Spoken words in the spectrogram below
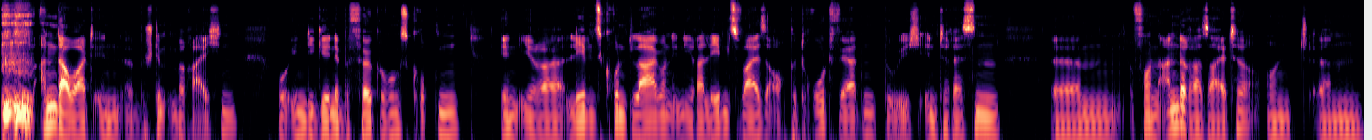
andauert in äh, bestimmten Bereichen, wo indigene Bevölkerungsgruppen in ihrer Lebensgrundlage und in ihrer Lebensweise auch bedroht werden durch Interessen ähm, von anderer Seite. Und ähm,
